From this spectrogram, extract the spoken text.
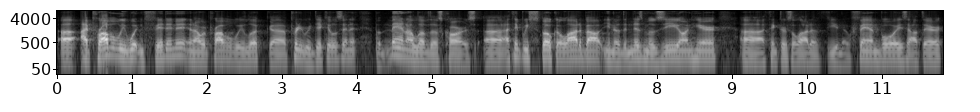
Uh, I probably wouldn't fit in it, and I would probably look uh, pretty ridiculous in it. But man, I love those cars. Uh, I think we spoke a lot about you know the Nismo Z on here. Uh, I think there's a lot of you know fanboys out there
